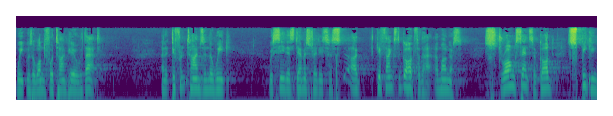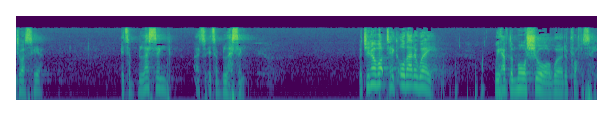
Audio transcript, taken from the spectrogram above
week was a wonderful time here with that. And at different times in the week, we see this demonstrated. I give thanks to God for that among us. Strong sense of God speaking to us here. It's a blessing. It's, it's a blessing. But you know what? Take all that away. We have the more sure word of prophecy.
